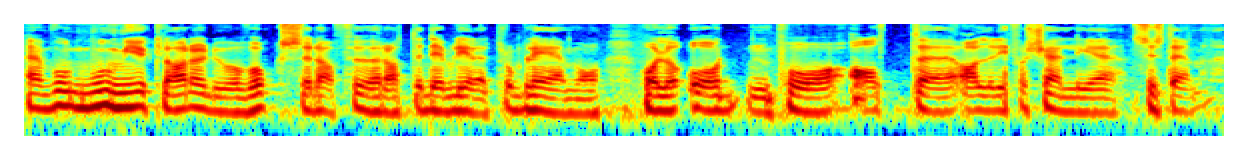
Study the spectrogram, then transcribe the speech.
Eh, hvor, hvor, mye klarer du å vokse da før at det blir et problem å holde orden på alt, alle de forskjellige systemene?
